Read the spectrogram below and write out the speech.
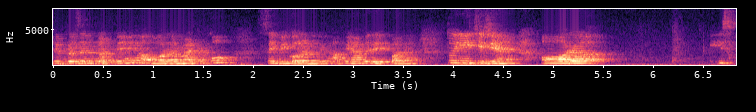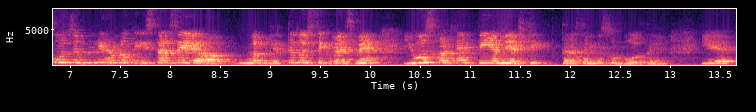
रिप्रेजेंट करते हैं, और मैटर को सेमी कॉलन में। आप यहाँ पे देख पा रहे हैं। तो ये चीज़ें हैं। और इसको जब हम लोग इस तरह से मतलब लिखते तो इस सिक्वेंस में यूज़ करते हैं पी एम एस टी तरह से हम उसको बोलते हैं। ये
